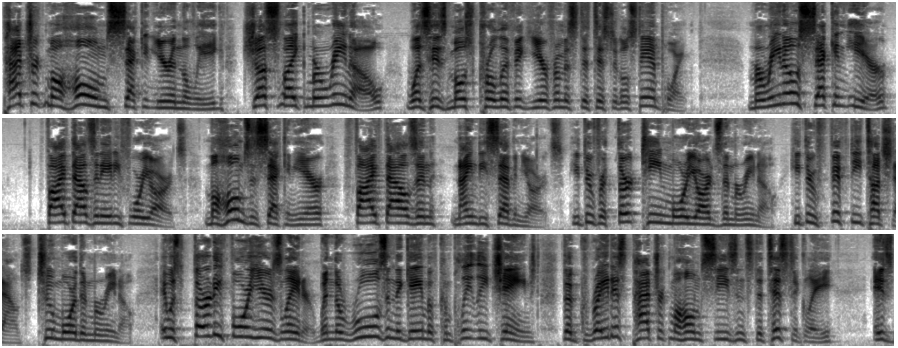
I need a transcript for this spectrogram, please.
Patrick Mahomes' second year in the league, just like Marino, was his most prolific year from a statistical standpoint. Marino's second year, 5,084 yards. Mahomes' second year, 5,097 yards. He threw for 13 more yards than Marino. He threw 50 touchdowns, two more than Marino. It was 34 years later when the rules in the game have completely changed. The greatest Patrick Mahomes season statistically is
